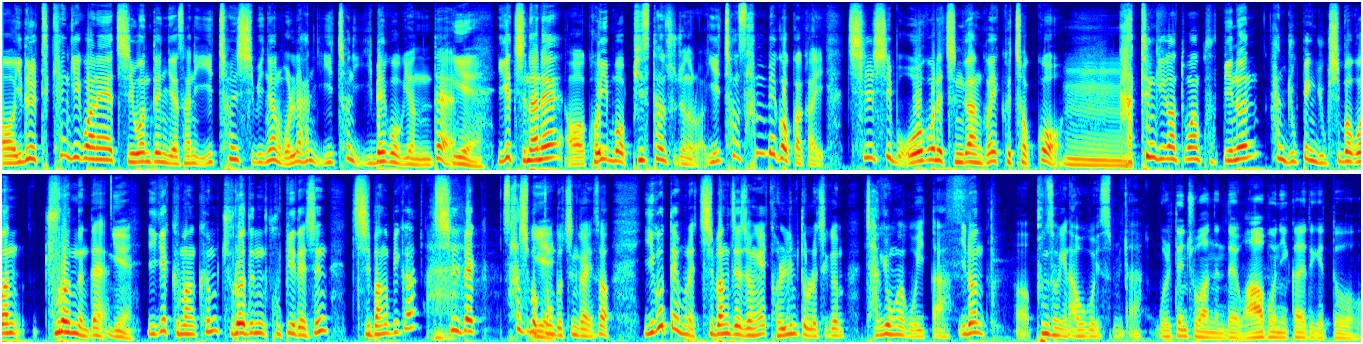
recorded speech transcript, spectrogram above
어, 이들 특행기관에 지원된 예산이 2012년 원래 한 2,200억이었는데 예. 이게 지난해 어, 거의 뭐 비슷한 수준으로 2,300억 가까이 75억 원에 증가한 거에 그쳤고 음. 같은 기간 동안 국비는 한 660억 원 줄었는데 예. 이게 그만큼 줄어든 국비 대신 지방비가 740억 아. 예. 정도 증가해서 이것 때문에 지방 재정에 걸림돌로 지금 작용하고 있다 이런 어, 분석이 나오고 있습니다. 올 땐 좋았는데 와 보니까 이게 또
